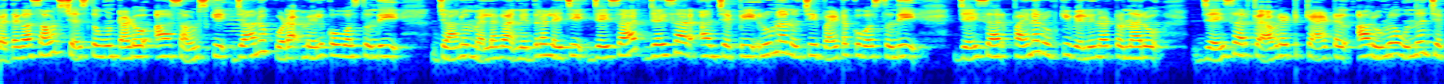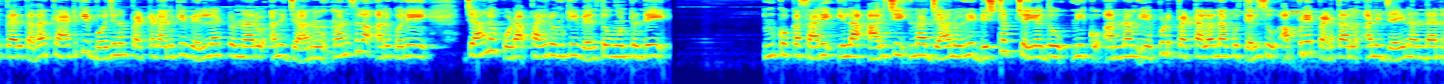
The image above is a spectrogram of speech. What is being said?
పెద్దగా సౌండ్స్ చేస్తూ ఉంటాడు. ఆ సౌండ్స్కి జాను కూడా మెలకు వస్తుంది. జాను మెల్లగా నిద్ర లేచి జైసార్ జైసార్ అని చెప్పి రూమ్లో నుంచి బయటకు వస్తుంది. జైసార్ పైన రూమ్కి వెళ్ళినట్టున్నారు. జైసార్ ఫేవరెట్ క్యాట్ ఆ రూమ్లో ఉందని చెప్పారు కదా క్యాట్కి భోజనం పెట్టడానికి వెళ్ళినట్టున్నారు అని జాను మనసులో అనుకొని జాను కూడా పై రూమ్కి వెళ్తూ ఉంటుంది. ఇంకొకసారి ఇలా అరిచి నా జానుని డిస్టర్బ్ చేయొద్దు. నీకు అన్నం ఎప్పుడు పెట్టాలో నాకు తెలుసు. అప్పుడే పెడతాను అని జయనందన్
